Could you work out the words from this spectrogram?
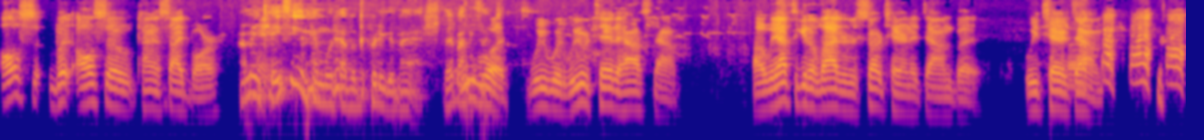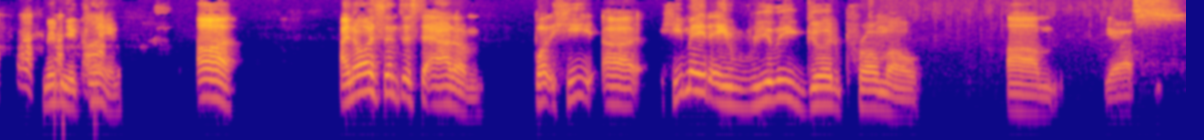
Also, but also kind of sidebar. I mean, Casey and him would have a pretty good match. They're about We to would, we would, we would tear the house down. Uh, we have to get a ladder to start tearing it down, but we tear it down. Maybe a crane. Uh I know I sent this to Adam, but he uh he made a really good promo. Um, Yes.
